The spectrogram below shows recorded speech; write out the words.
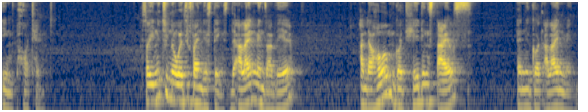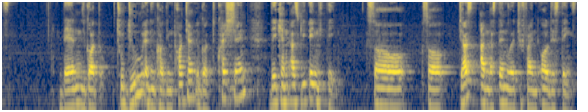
important So you need to know where to find these things. The alignments are there. Under home, got heading styles and you got alignments. Then you got to do and you got important, you got question. They can ask you anything. So so just understand where to find all these things.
